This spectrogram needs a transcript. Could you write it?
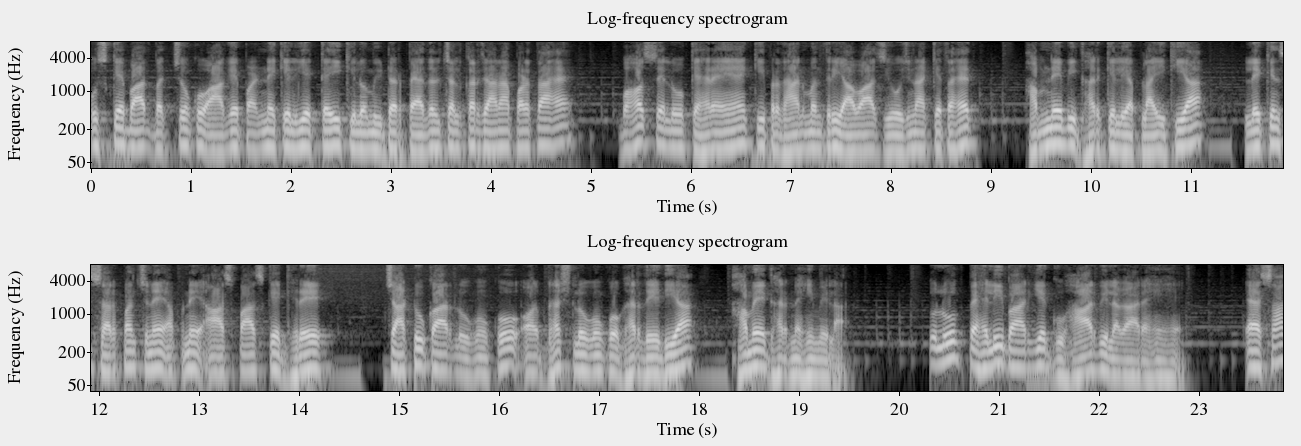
उसके बाद बच्चों को आगे पढ़ने के लिए कई किलोमीटर पैदल चलकर जाना पड़ता है। बहुत से लोग कह रहे हैं कि, प्रधानमंत्री आवास योजना के तहत हमने भी घर के लिए अप्लाई किया, लेकिन सरपंच ने अपने आसपास के घिरे चाटुकार लोगों को और भ्रष्ट लोगों को घर दे दिया, हमें घर नहीं मिला। तो लोग पहली बार ये गुहार भी लगा रहे हैं। ऐसा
